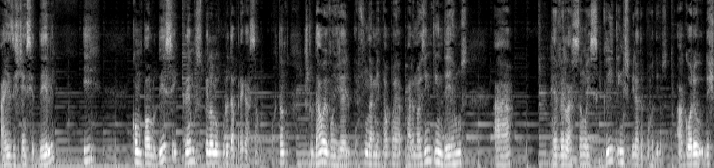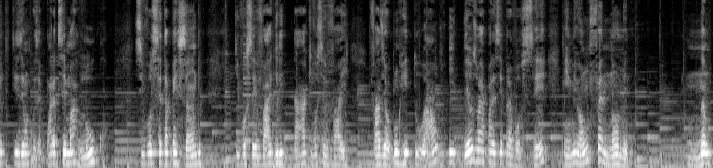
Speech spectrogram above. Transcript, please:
a existência dele e, como Paulo disse, cremos pela loucura da pregação. Portanto, estudar o Evangelho é fundamental para, para nós entendermos a revelação escrita e inspirada por Deus. Agora, eu, deixa eu te dizer uma coisa: para de ser maluco se você está pensando que você vai gritar, que você vai fazer algum ritual e Deus vai aparecer para você em meio a um fenômeno. Não,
